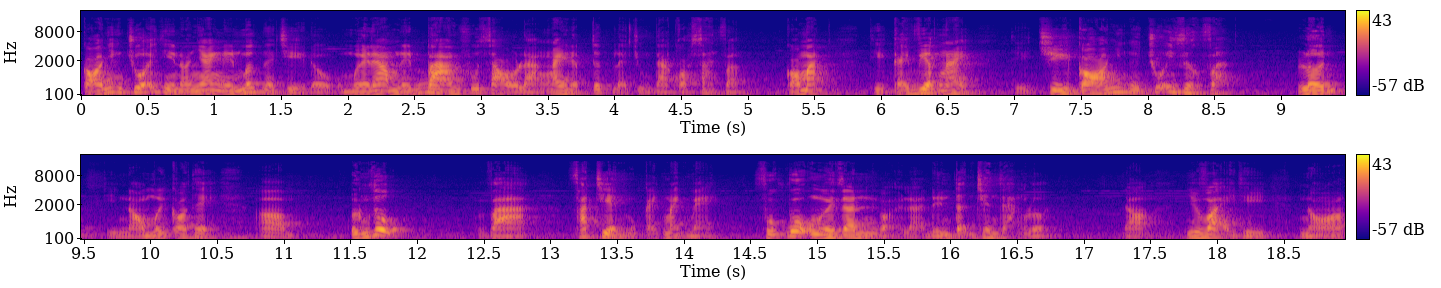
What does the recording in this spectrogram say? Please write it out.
có những chuỗi thì nó nhanh đến mức là chỉ độ 15 đến 30 phút sau là ngay lập tức là chúng ta có sản phẩm có mặt. Thì cái việc này thì chỉ có những cái chuỗi dược phẩm lớn thì nó mới có thể uh, ứng dụng và phát triển một cách mạnh mẽ phục vụ người dân gọi là đến tận trên giảng luôn. Đó như vậy thì nó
